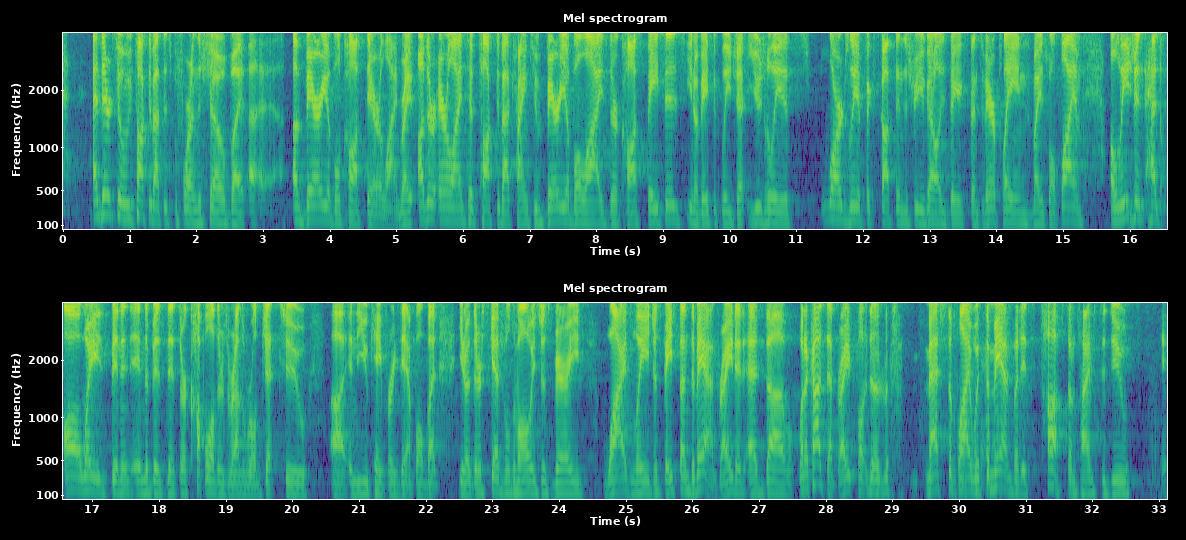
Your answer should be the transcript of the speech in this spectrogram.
And there too, we've talked about this before on the show, but uh, a variable cost airline, right? Other airlines have talked about trying to variabilize their cost bases. You know, basically, usually it's largely a fixed cost industry. You've got all these big expensive airplanes, might as well fly them. Allegiant has always been in, in the business. There are a couple others around the world, Jet2 uh, in the UK, for example, but you know their schedules have always just varied widely just based on demand, right? And, and uh, what a concept, right? Match supply with demand, but it's tough sometimes to do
